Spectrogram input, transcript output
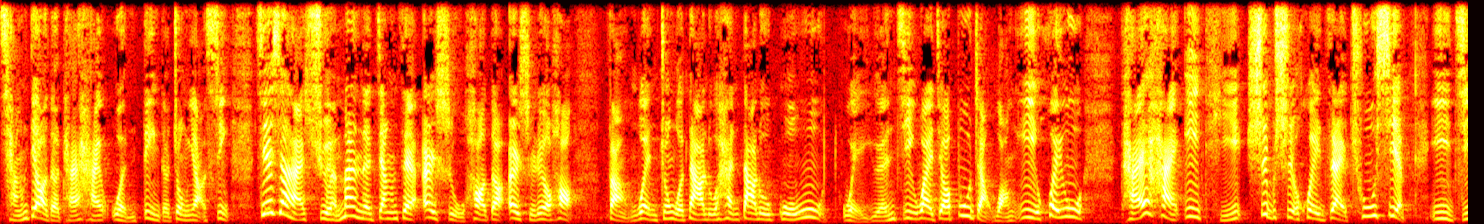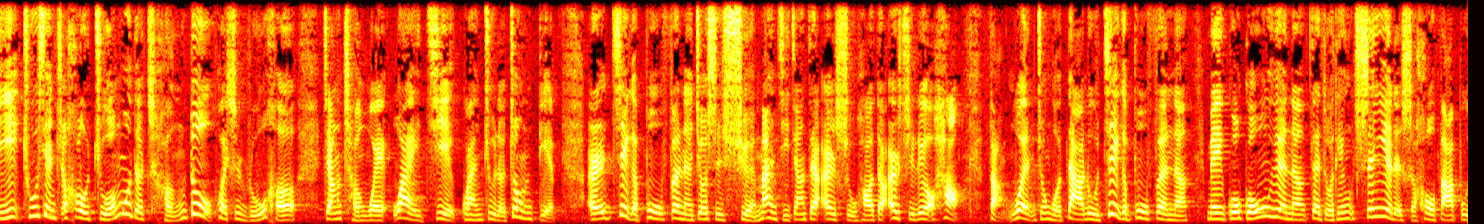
强调的台海稳定的重要性。接下来，雪曼呢将在二十五号到二十六号访问中国大陆，和大陆国务委员及外交部长王毅会晤。台海议题是不是会再出现，以及出现之后着墨的程度会是如何，将成为外界关注的重点。而这个部分呢，就是雪曼即将在二十五号到二十六号访问中国大陆。这个部分呢，美国国务院呢在昨天深夜的时候发布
